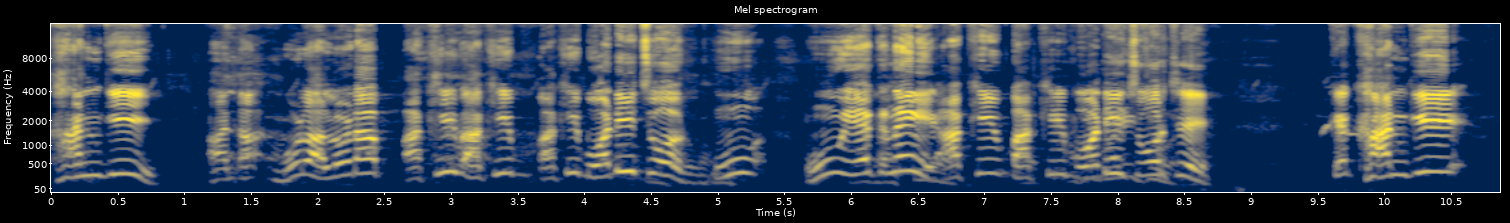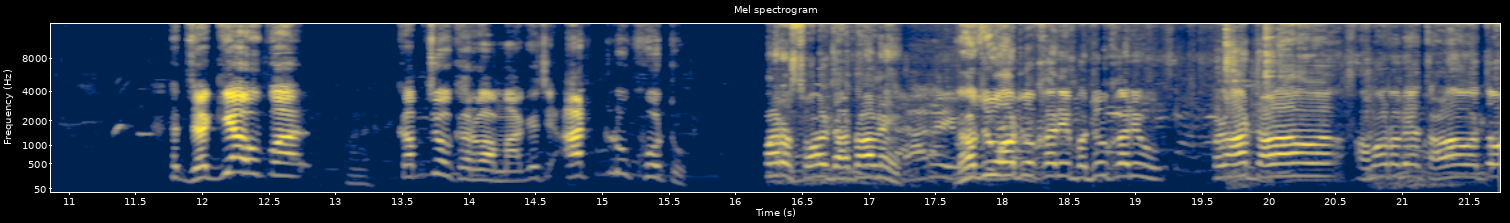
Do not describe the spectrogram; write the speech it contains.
ખાનગી મૂળ અલોડા આખી આખી આખી બોડી ચોર. હું હું એક નહીં આખી આખી બોડી ચોર. છે. કે ખાનગી જગ્યા ઉપર કબજો કરવા માંગે છે, આટલું ખોટું. અમારો સોલ્વ થતા નહીં. રજૂઆતો કરી, બધું કર્યું. પણ આ તળાવ, અમારો બે તળાવ હતો,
